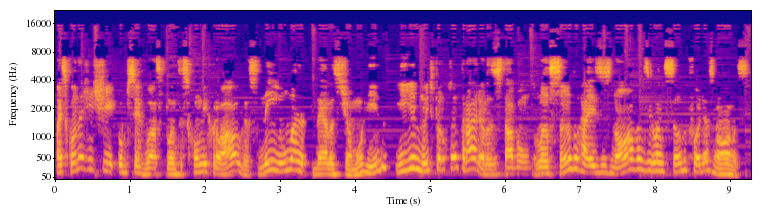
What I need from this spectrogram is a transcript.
Mas quando a gente observou as plantas com microalgas, nenhuma delas tinha morrido e muito pelo contrário, elas estavam lançando raízes novas e lançando folhas novas.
